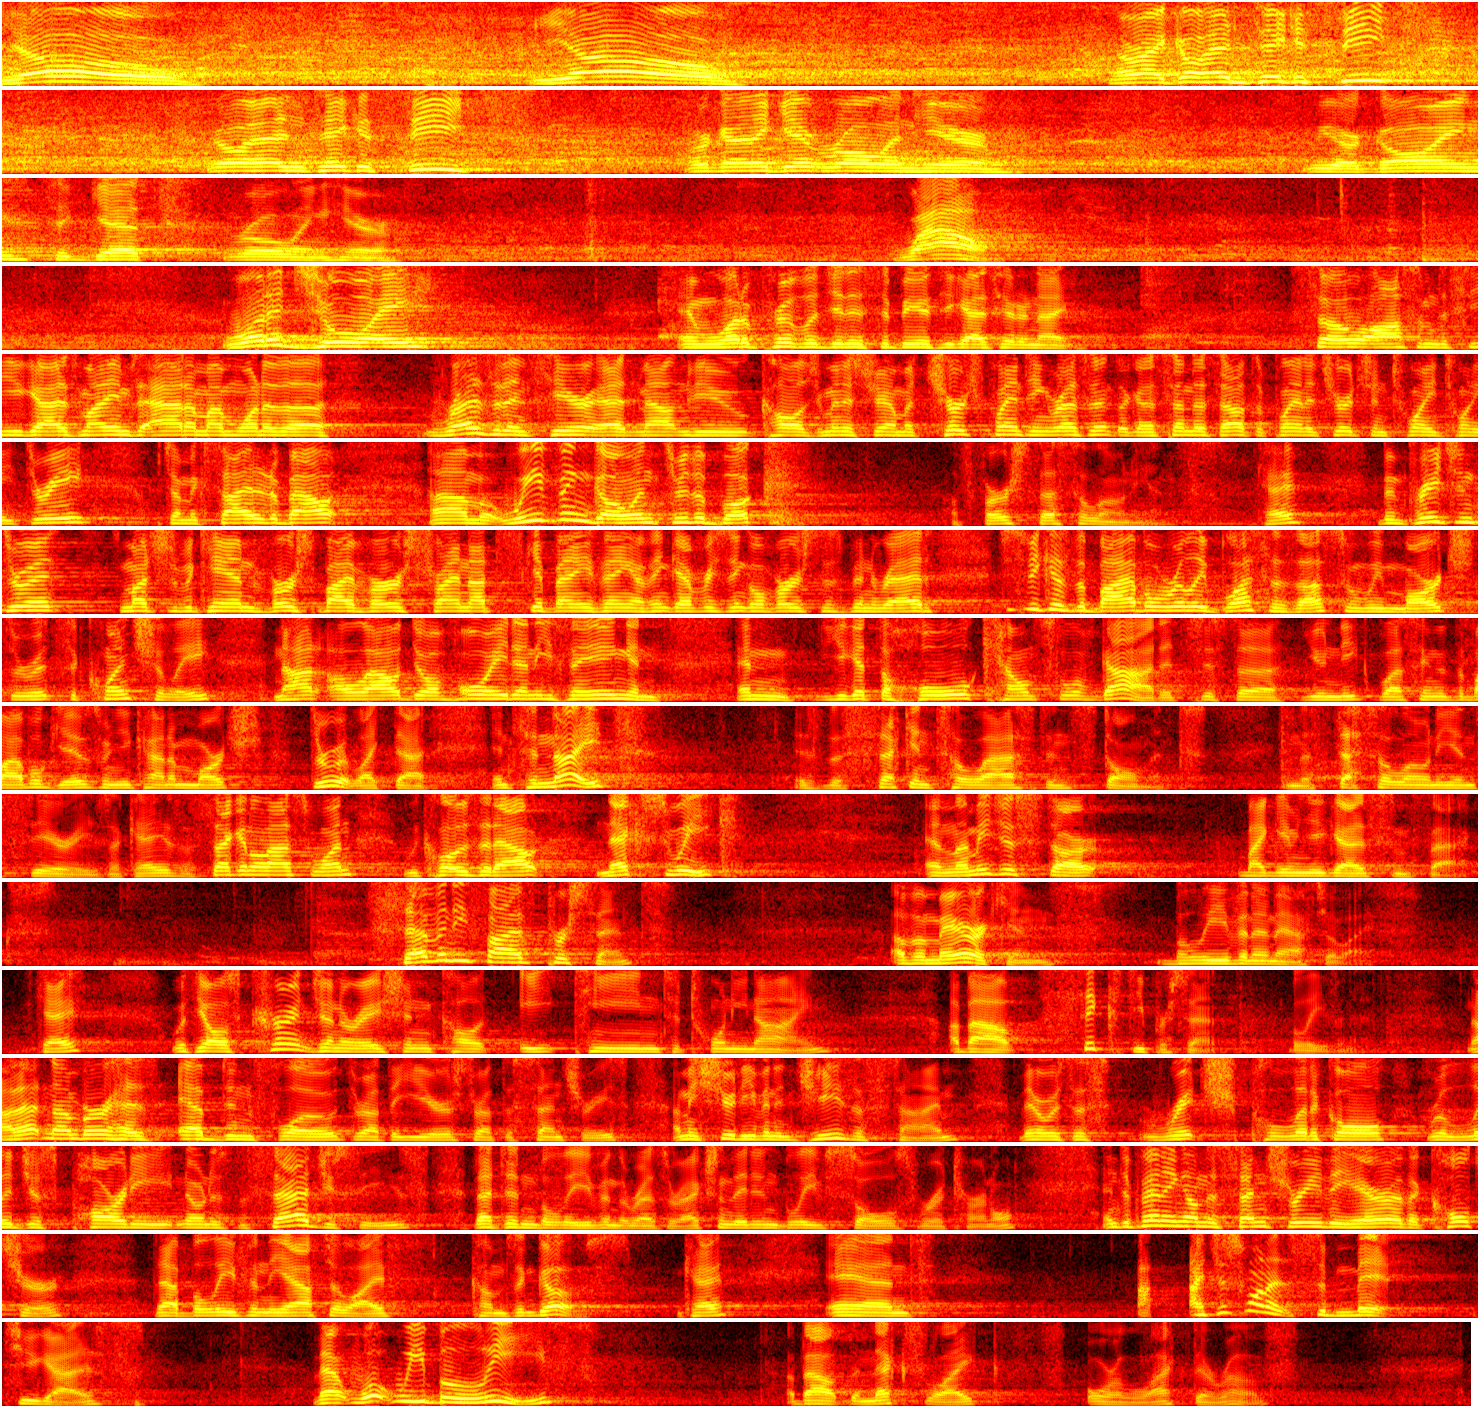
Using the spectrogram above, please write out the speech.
Yo. Yo. All right, go ahead and take a seat. Go ahead and take a seat. We're going to get rolling here. We are going to get rolling here. Wow. What a joy and what a privilege it is to be with you guys here tonight. So awesome to see you guys. My name's Adam. I'm one of the residents here at Mountain View College Ministry. I'm a church planting resident. They're going to send us out to plant a church in 2023, which I'm excited about. Um, we've been going through the book of First Thessalonians. Okay? Been preaching through it as much as we can, verse by verse, trying not to skip anything. I think every single verse has been read, just because the Bible really blesses us when we march through it sequentially, not allowed to avoid anything, and, and you get the whole counsel of God. It's just a unique blessing that the Bible gives when you kind of march through it like that. And tonight is the second to last installment in the Thessalonian series, okay? It's the second to last one. We close it out next week. And let me just start by giving you guys some facts. 75% of Americans believe in an afterlife, okay? With y'all's current generation, call it 18 to 29, about 60% believe in it. Now, that number has ebbed and flowed throughout the years, throughout the centuries. I mean, shoot, even in Jesus' time, there was this rich political, religious party known as the Sadducees that didn't believe in the resurrection. They didn't believe souls were eternal. And depending on the century, the era, the culture, that belief in the afterlife comes and goes, okay? And I just want to submit to you guys that what we believe about the next life or lack thereof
